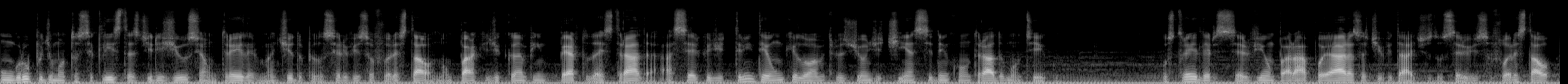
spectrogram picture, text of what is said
um grupo de motociclistas dirigiu-se a um trailer mantido pelo Serviço Florestal num parque de camping perto da estrada a cerca de 31 quilômetros de onde tinha sido encontrado o Montigo. Os trailers serviam para apoiar as atividades do serviço florestal,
